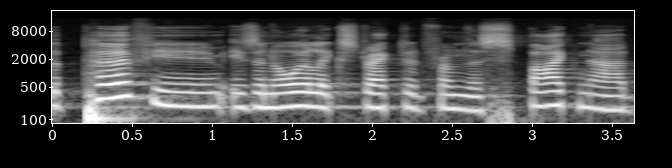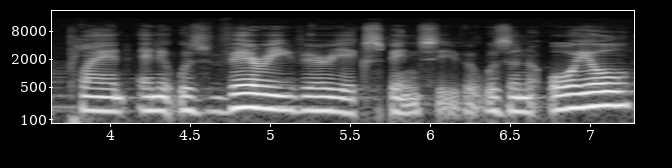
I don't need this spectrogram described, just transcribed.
The perfume is an oil extracted from the spikenard plant and it was very, very expensive. It was an oil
